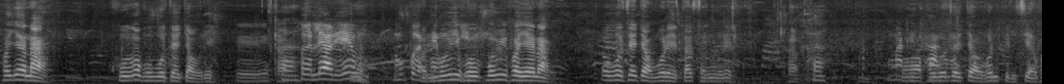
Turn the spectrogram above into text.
พญานาค ครูก็พระพุทธเจ้าดิอืมครับ เปิดแล้วเดี๋ยวหนูเปิดมันให้บ่เมื่อมีกี้บ่มีพญานาคพระพุทธเจ้าบ่ได้ตรัดสรู้เลยค่ะมาเพถึราะงว่าพทาระงพุทธเจ้าเพิ่นเป็นเสียพ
